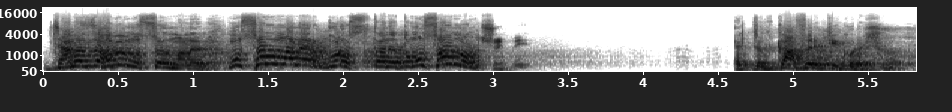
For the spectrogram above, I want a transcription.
জানাজা হবে মুসলমানের। মুসলমানের গোরস্থানে তো মুসলমান শুনবে একজন কাফের কি করে শুনবে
